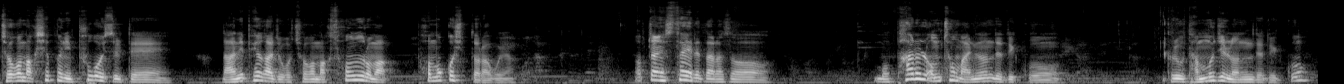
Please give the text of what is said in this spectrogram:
저거 막 셰프님 푸고 있을 때 난입해가지고 저거 막 손으로 막 퍼먹고 싶더라고요. 업장의 스타일에 따라서 뭐 파를 엄청 많이 넣는 데도 있고 그리고 단무지를 넣는 데도 있고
